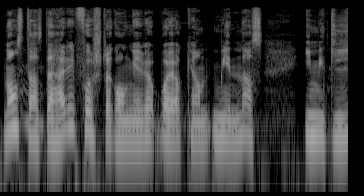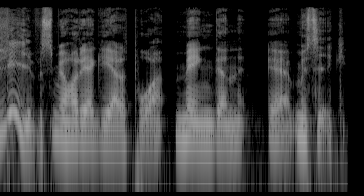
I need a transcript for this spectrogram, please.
någonstans, det här är första gången vad jag kan minnas i mitt liv som jag har reagerat på mängden eh, musik.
